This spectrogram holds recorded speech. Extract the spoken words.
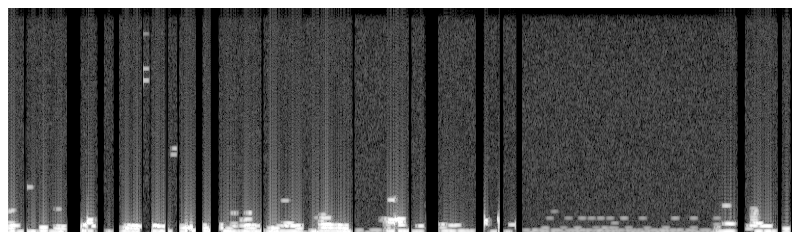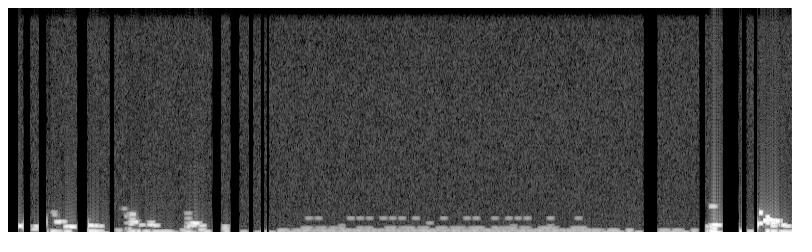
book of Hebrews chapter 2, it says, Jesus in the one he made fully as the same Father. And that's why said the Father is called as the Father. First the body,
